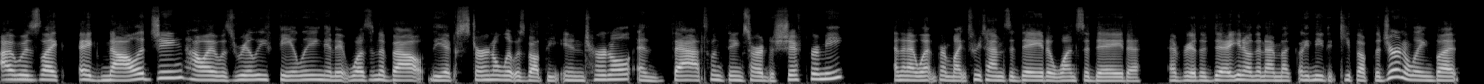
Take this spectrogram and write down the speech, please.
I Mm-hmm. was like acknowledging how I was really feeling. And it wasn't about the external, it was about the internal. And that's when things started to shift for me. And then I went from like three times a day to once a day to every other day. You know, then I'm like, I need to keep up the journaling. But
